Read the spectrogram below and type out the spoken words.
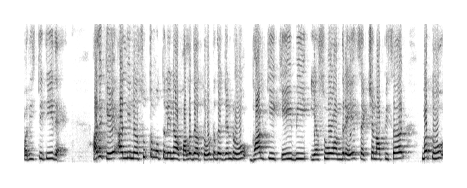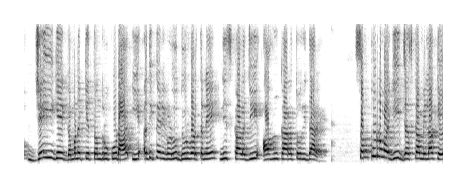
ಪರಿಸ್ಥಿತಿ ಇದೆ. ಅದಕ್ಕೆ ಅಲ್ಲಿನ ಸುತ್ತಮುತ್ತಲಿನ ಹೊಲದ ತೋಟದ ಜನರು ಭಾಲ್ಕಿ ಕೆಇಬಿ ಎಸ್ಒ ಅಂದ್ರೆ ಸೆಕ್ಷನ್ ಆಫೀಸರ್ ಮತ್ತು ಜೆಇಗೆ ಗಮನಕ್ಕೆ ತಂದರೂ ಕೂಡ ಈ ಅಧಿಕಾರಿಗಳು ದುರ್ವರ್ತನೆ, ನಿಷ್ಕಾಳಜಿ, ಅಹಂಕಾರ ತೋರಿದ್ದಾರೆ. ಸಂಪೂರ್ಣವಾಗಿ ಜಸ್ಕಾಂ ಇಲಾಖೆ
